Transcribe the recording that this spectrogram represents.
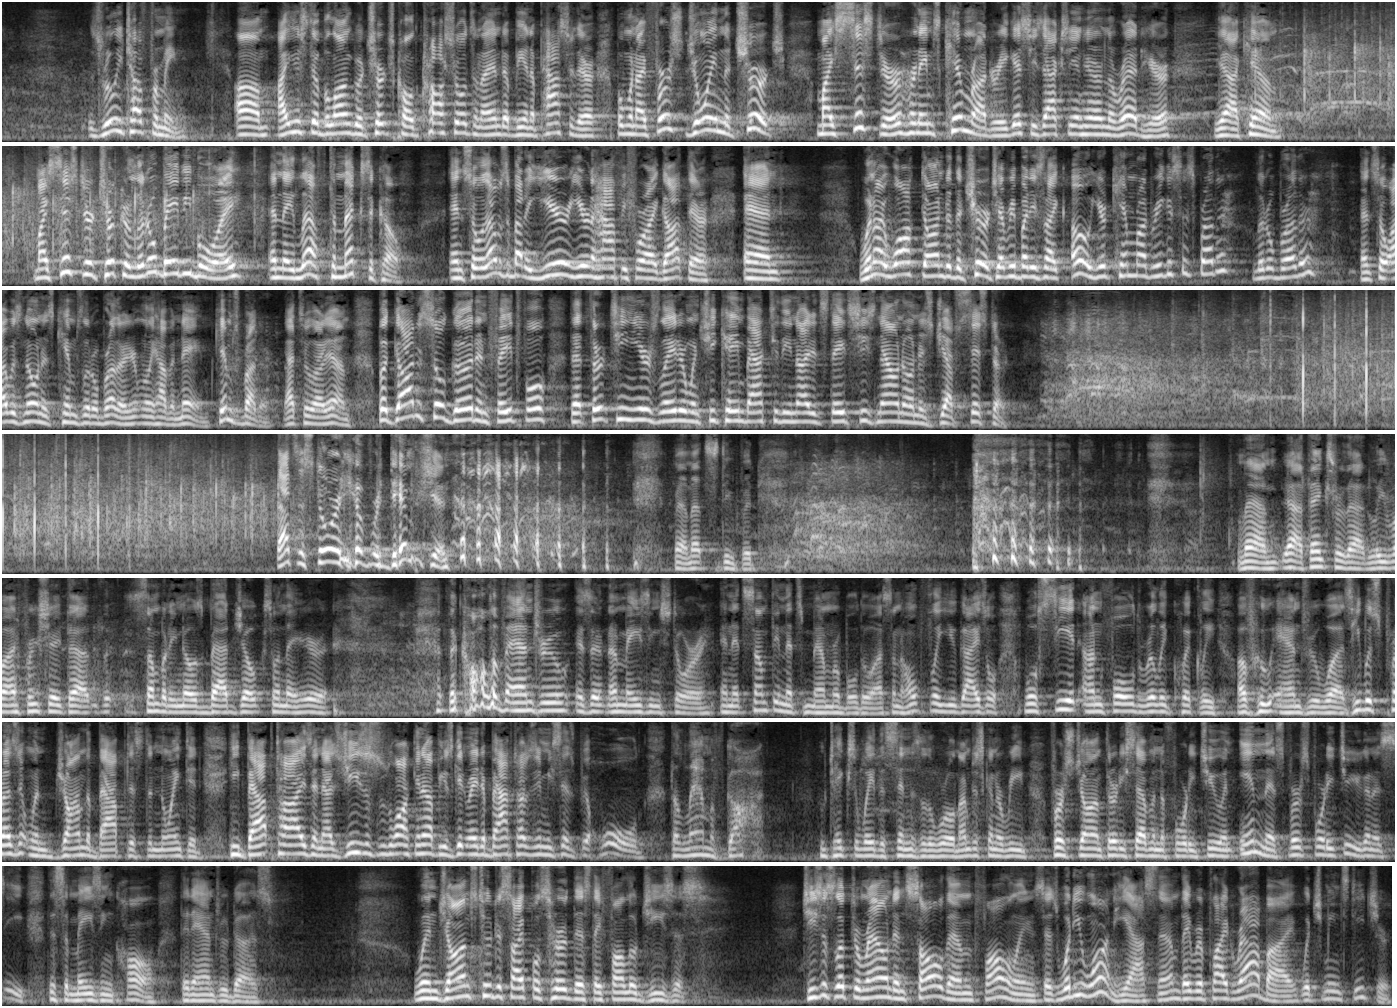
It was really tough for me. Um, I used to belong to a church called Crossroads, and I ended up being a pastor there. But when I first joined the church, my sister, her name's Kim Rodriguez, she's actually in here in the red here. Yeah, Kim. My sister took her little baby boy and they left to Mexico. And so that was about a year, year and a half before I got there. And when I walked onto the church, everybody's like, Oh, you're Kim Rodriguez's brother, little brother? And so I was known as Kim's little brother. I didn't really have a name. Kim's brother. That's who I am. But God is so good and faithful that 13 years later, when she came back to the United States, she's now known as Jeff's sister. That's a story of redemption. Man, that's stupid. Man, yeah, thanks for that, Levi. I appreciate that. Somebody knows bad jokes when they hear it. The call of Andrew is an amazing story, and it's something that's memorable to us. And hopefully, you guys will, will see it unfold really quickly of who Andrew was. He was present when John the Baptist anointed. He baptized, and as Jesus was walking up, he was getting ready to baptize him. He says, Behold, the Lamb of God who takes away the sins of the world. I'm just going to read 1 John 37 to 42. And in this, verse 42, you're going to see this amazing call that Andrew does. When John's two disciples heard this, they followed Jesus. Jesus looked around and saw them following and says, What do you want? He asked them. They replied, Rabbi, which means teacher.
